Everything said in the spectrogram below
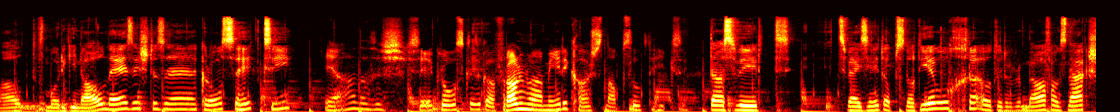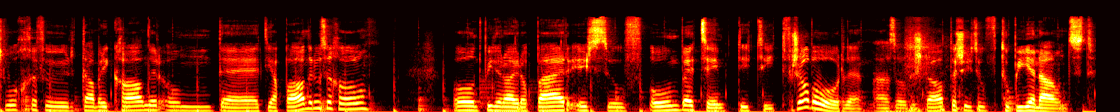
auf dem Original NES ist das ein grosser Hit gewesen. Ja, das ist sehr gross gewesen. Vor allem in Amerika war es ein absoluter Hit. Gewesen. Das wird, jetzt weiss ich nicht, ob es noch diese Woche oder am Anfang nächste Woche für die Amerikaner und äh, die Japaner rauskommen. Und bei den Europäern ist es auf unbestimmte Zeit verschoben worden. Also der Status ist auf To Be Announced.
